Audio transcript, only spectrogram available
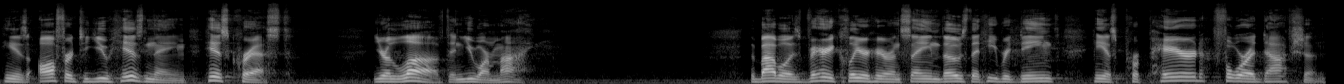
He has offered to you His name, His crest. You're loved and you are mine. The Bible is very clear here in saying those that He redeemed, he has prepared for adoption.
